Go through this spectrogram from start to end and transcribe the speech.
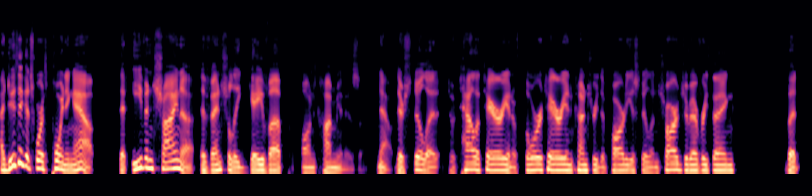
I do think it's worth pointing out that even China eventually gave up on communism. Now, they're still a totalitarian, authoritarian country. The party is still in charge of everything, but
